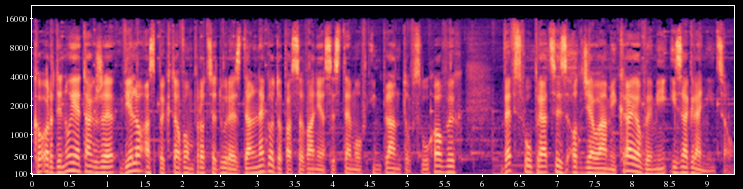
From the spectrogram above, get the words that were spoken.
Koordynuje także wieloaspektową procedurę zdalnego dopasowania systemów implantów słuchowych we współpracy z oddziałami krajowymi i zagranicą.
